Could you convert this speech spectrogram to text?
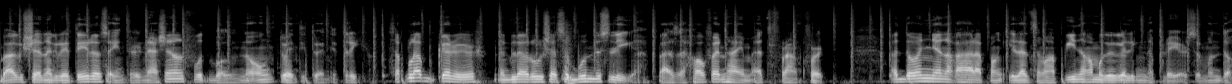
bago siya nagretiro sa international football noong 2023. Sa club career, naglaro siya sa Bundesliga para sa Hoffenheim at Frankfurt. At doon niya nakaharap ang ilan sa mga pinakamagagaling na player sa mundo.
